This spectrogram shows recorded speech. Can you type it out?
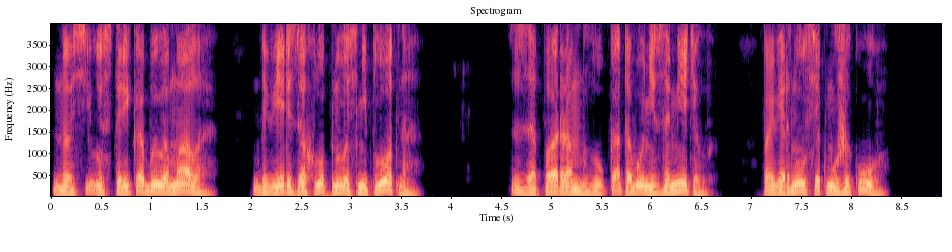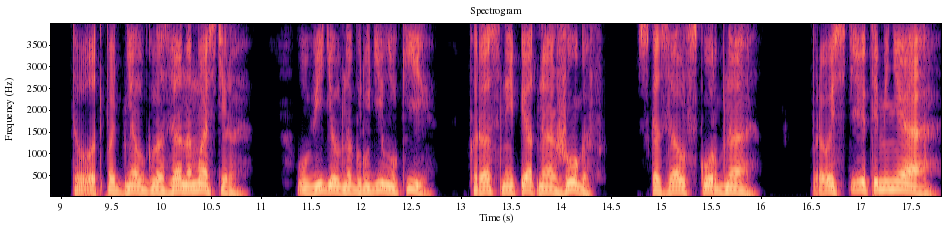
но сил у старика было мало, дверь захлопнулась неплотно. За паром Лука того не заметил, повернулся к мужику. Тот поднял глаза на мастера, увидел на груди Луки красные пятна ожогов, сказал скорбно «Прости ты меня!»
